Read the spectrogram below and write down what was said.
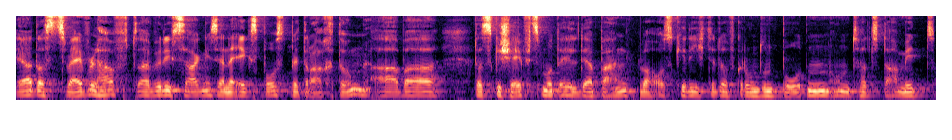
Ja, das zweifelhaft, würde ich sagen, ist eine Ex-Post-Betrachtung, aber das Geschäftsmodell der Bank war ausgerichtet auf Grund und Boden und hat damit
